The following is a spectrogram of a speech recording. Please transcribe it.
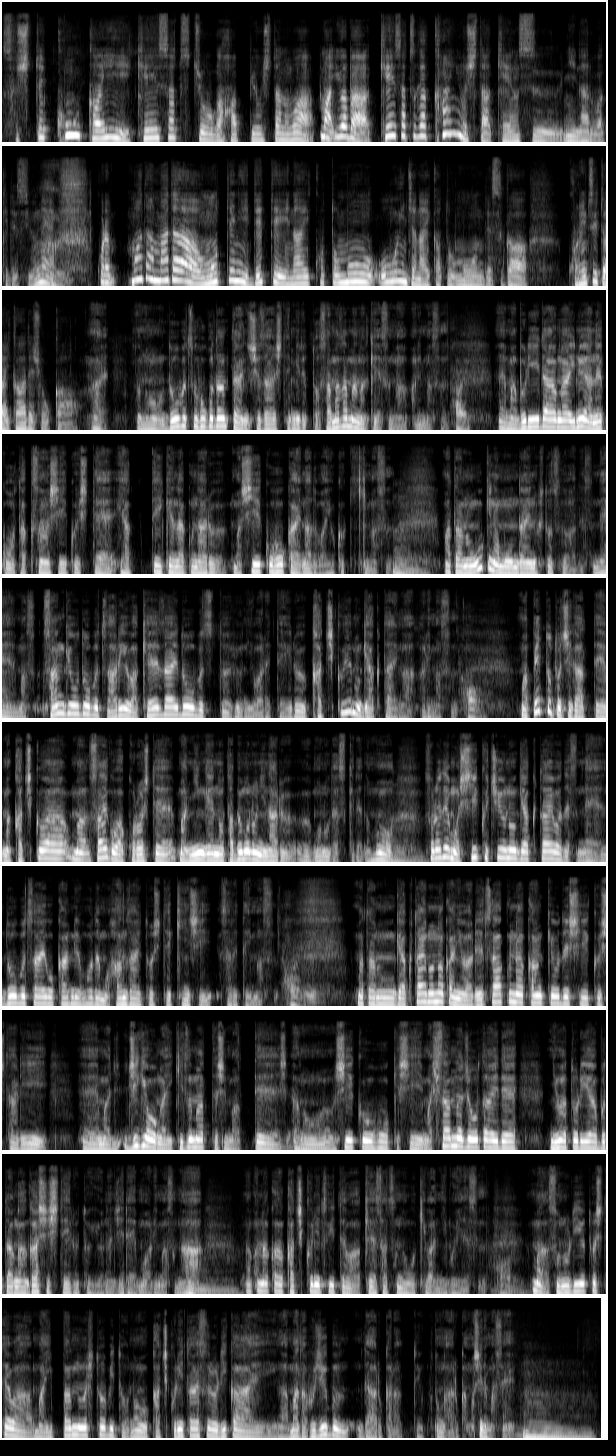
そして今回警察庁が発表したのは、まあ、いわば警察が関与した件数になるわけですよね。はい、これ、まだまだ表に出ていないことも多いんじゃないかと思うんですが、これについてはいかがでしょうか？はい。あの、動物保護団体に取材してみると様々なケースがあります。はい。えまあ、ブリーダーが犬や猫をたくさん飼育してやっていけなくなる、まあ、飼育崩壊などはよく聞きます。うん、また、あの、大きな問題の一つはですね、まあ、産業動物あるいは経済動物というふうに言われている家畜への虐待があります。はいまあ、ペットと違って、まあ、家畜は、まあ、最後は殺して、まあ、人間の食べ物になるものですけれども、うん、それでも飼育中の虐待はですね、動物愛護管理法でも犯罪として禁止されています。はい、また、あの、虐待の中には劣悪な環境で飼育したり、えー、まあ、事業が行き詰まってしまって、あの、飼育を放棄し、まあ、悲惨な状態で鶏や豚が餓死しているというような事例もありますが、なかなか家畜については警察の動きは鈍いです。はい、まあ、その理由としては、まあ、一般の人々の家畜に対する理解がまだ不十分であるからということがあるかもしれません。うん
